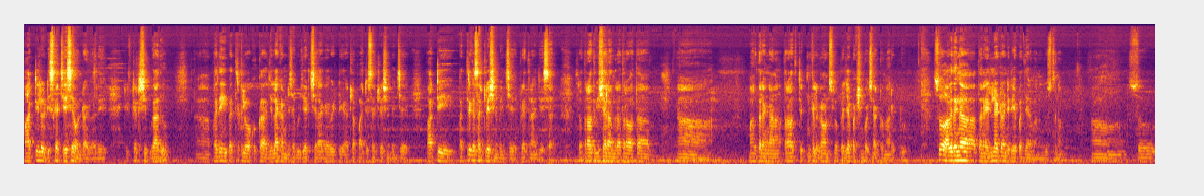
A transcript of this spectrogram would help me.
పార్టీలో డిస్కస్ చేసే ఉంటాడు. అది డిక్టేటర్షిప్ కాదు. పది పత్రికలు ఒక్కొక్క జిల్లా కమిటీ సభ్యుడు చేర్చేలాగా పెట్టి అట్లా పార్టీ సర్క్యులేషన్ పెంచే పార్టీ పత్రిక సర్క్యులేషన్ పెంచే ప్రయత్నం చేశారు. సో తర్వాత విశాలాంధ్ర తర్వాత మన తెలంగాణ తర్వాత టెక్నికల్ గ్రౌండ్స్లో ప్రజాపక్షంకి వచ్చినట్టున్నారు ఇప్పుడు. సో ఆ విధంగా తను వెళ్ళినటువంటి నేపథ్యాన్ని మనం చూస్తున్నాం. సో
